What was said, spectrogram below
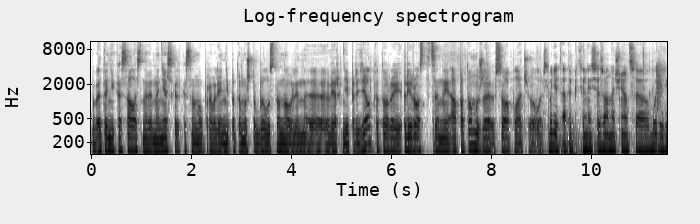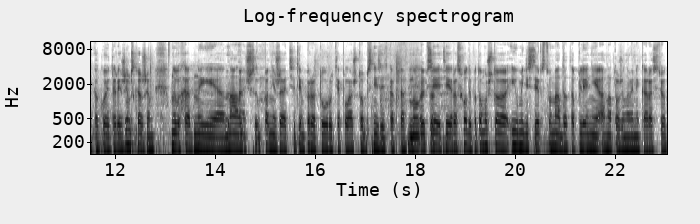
Это не касалось, наверное, несколько самоуправлений, потому что был установлен э, верхний предел, который прирост цены, а потом уже все оплачивалось. Будет отопительный сезон, начнется, будете какой-то режим, скажем, на выходные, на э, ночь понижать температуру тепла, чтобы снизить как-то Но ну, это... все эти расходы, потому что и у министерства надо отопление, она тоже наверняка растет,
